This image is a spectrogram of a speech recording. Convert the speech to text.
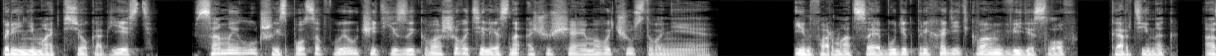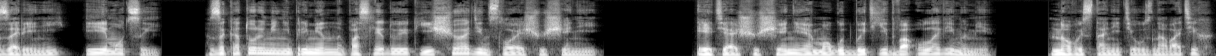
Принимать все как есть – самый лучший способ выучить язык вашего телесно ощущаемого чувствования. Информация будет приходить к вам в виде слов, картинок, озарений и эмоций, за которыми непременно последует еще один слой ощущений. Эти ощущения могут быть едва уловимыми, но вы станете узнавать их,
